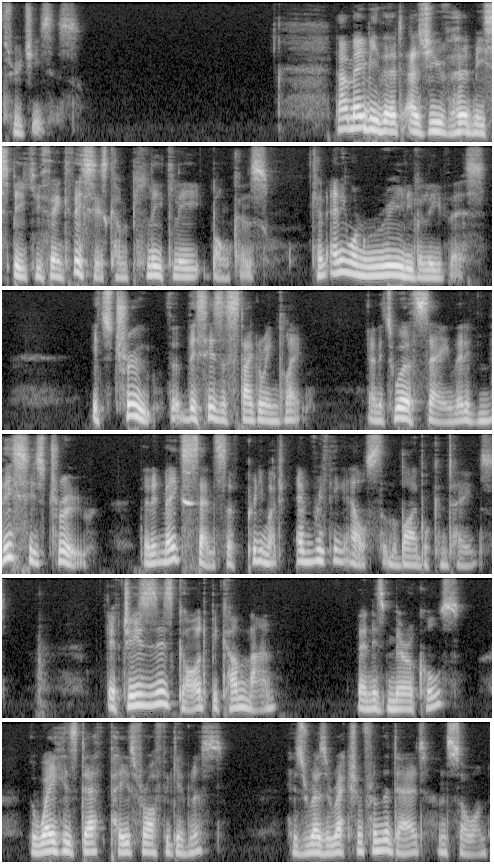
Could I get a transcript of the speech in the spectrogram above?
through Jesus. Now, it may be that as you've heard me speak, you think this is completely bonkers. Can anyone really believe this? It's true that this is a staggering claim, and it's worth saying that if this is true, then it makes sense of pretty much everything else that the Bible contains. If Jesus is God become man, then his miracles, the way his death pays for our forgiveness, his resurrection from the dead, and so on,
